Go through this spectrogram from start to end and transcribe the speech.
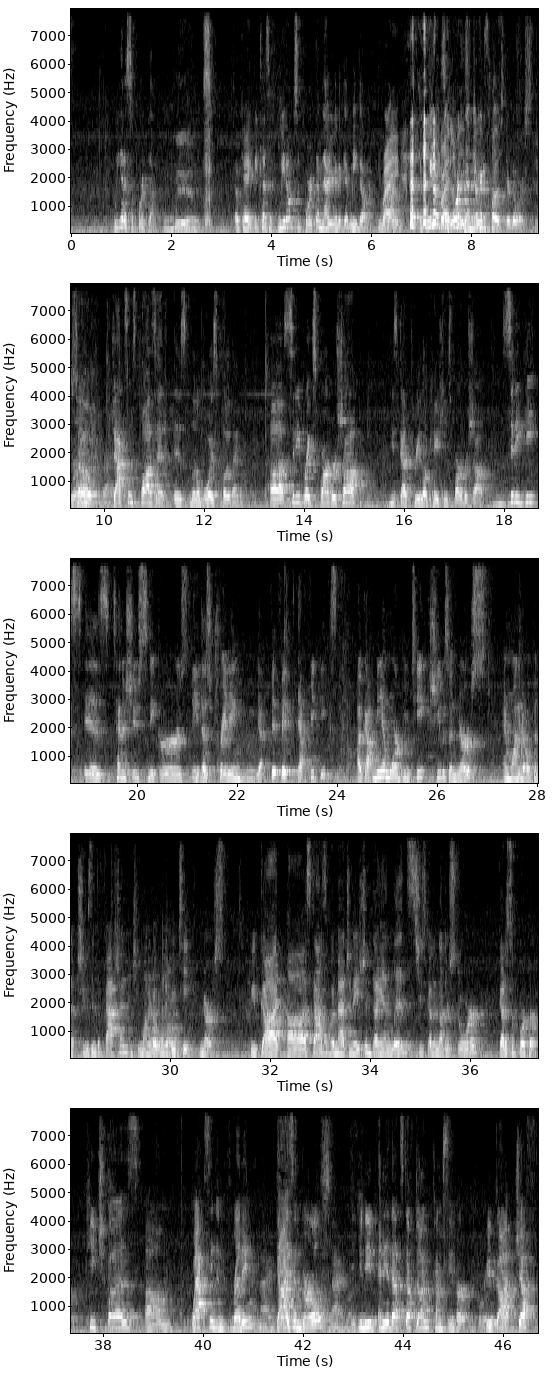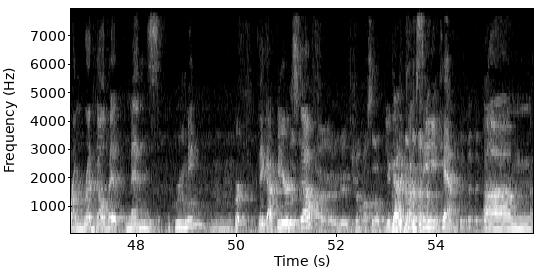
we got to support them. Yeah. Okay, because if we don't support them, now you're going to get me going. Right. If we don't Right, let support me- them, they're going to close their doors. Right. So Right. Jackson's Closet is little boys' clothing. Uh, City Breaks Barber Shop, he's got three locations barber shop. City Geeks is tennis shoes, sneakers. He does trading. Mhm. Yeah, fit, fit, yeah, feet geeks. I've got Mia Moore Boutique. She was a nurse and wanted to open up. She was into fashion and she wanted to Oh, open wow. a boutique. Nurse. We've got uh, Styles of Imagination. Diane Lids. She's got another store. Got to support her. Peach Fuzz, um, waxing and threading. Nice. Guys and girls. Nice. If you need any of that stuff done, come see her. We've got Jeff from Red Velvet Men's Grooming. Mhm. They got beard Listen, stuff. I, I gotta trim myself. You gotta come see Kim. Um,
